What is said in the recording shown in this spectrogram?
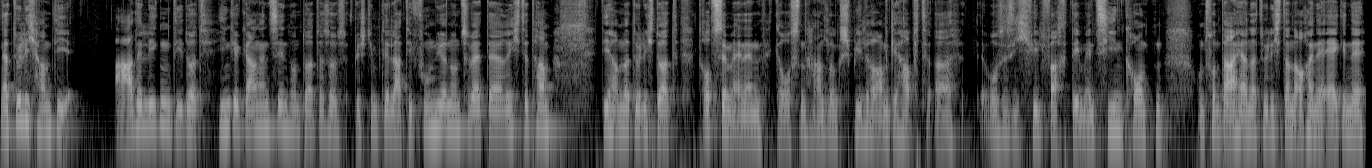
natürlich haben die Adeligen, die dort hingegangen sind und dort also bestimmte Latifunien und so weiter errichtet haben, die haben natürlich dort trotzdem einen großen Handlungsspielraum gehabt, äh, wo sie sich vielfach dem entziehen konnten und von daher natürlich dann auch eine eigene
